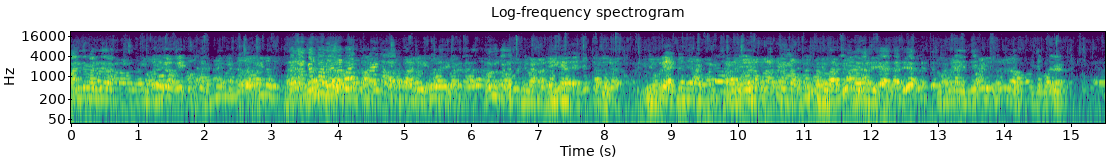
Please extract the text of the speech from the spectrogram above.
पाणी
